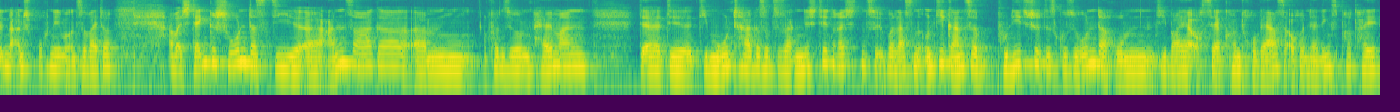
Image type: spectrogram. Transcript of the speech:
in Anspruch nehmen und so weiter. Aber ich denke schon, dass die Ansage ähm, von Sören Pellmann, die, Montage sozusagen nicht den Rechten zu überlassen und die ganze politische Diskussion darum, die war ja auch sehr kontrovers, auch in der Linkspartei,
